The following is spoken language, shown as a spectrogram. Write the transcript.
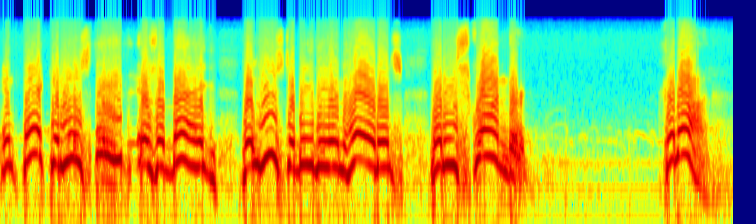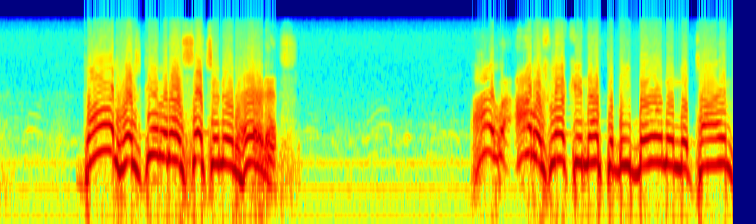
In fact, at his feet is a bag that used to be the inheritance that he squandered. Come on. God has given us such an inheritance. I, I was lucky enough to be born in the time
